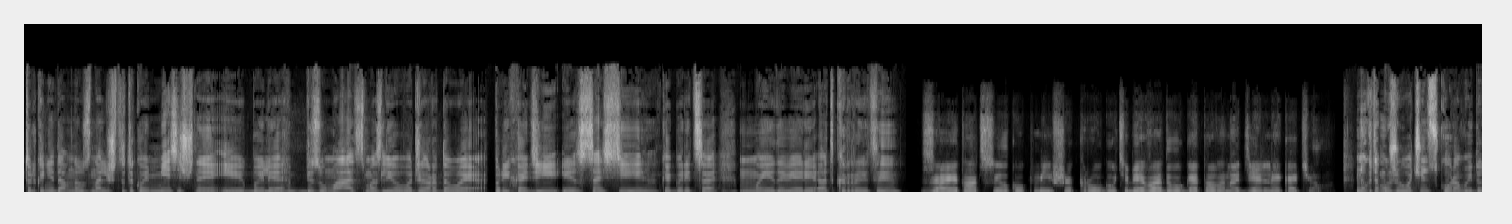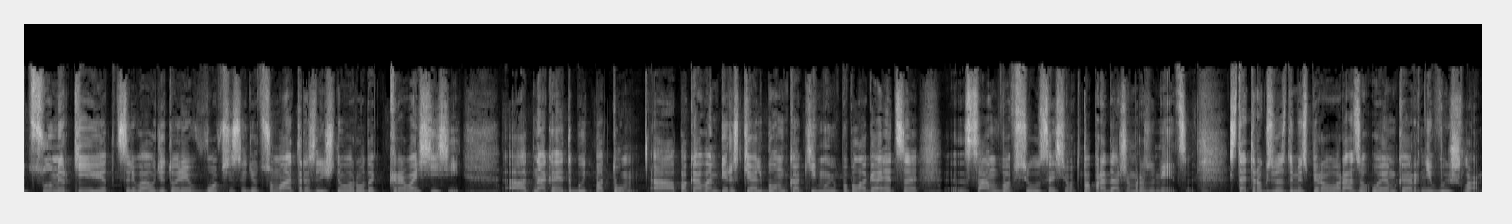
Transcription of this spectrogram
только недавно узнали, что такое месячные, и были без ума от смазливого Джерарда Уэя. «Приходи и соси», как говорится, «мои двери открыты». За эту отсылку к Мише Кругу тебе в аду готовен отдельный котел. Ну, к тому же очень скоро выйдут сумерки, и эта целевая аудитория вовсе сойдет с ума от различного рода кровосисей. Однако это будет потом. А пока вампирский альбом, как ему и полагается, сам вовсю сосет. По продажам, разумеется. Стать рок-звездами с первого раза у МКР не вышло.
